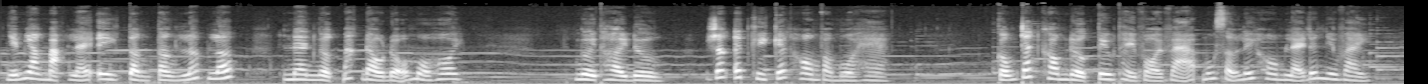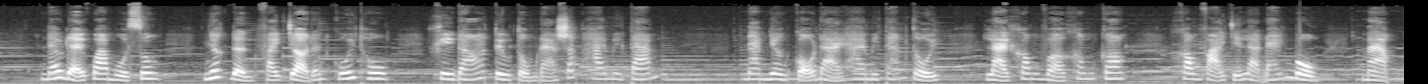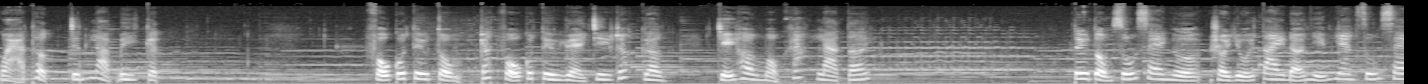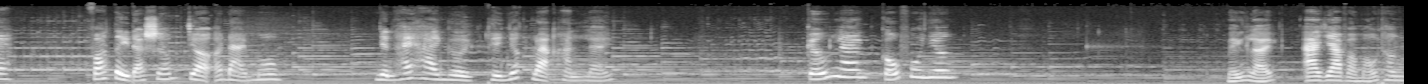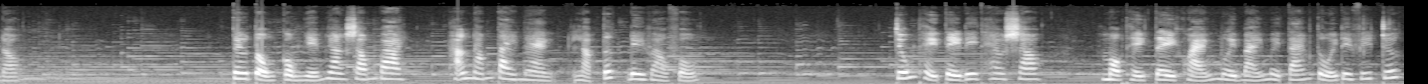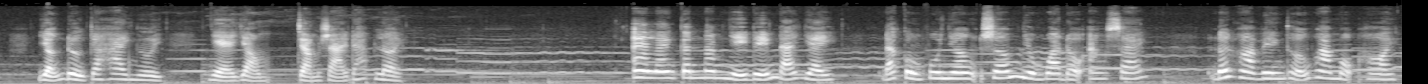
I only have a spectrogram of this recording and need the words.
Nhiễm nhân mặc lễ y tầng tầng lớp lớp, nên ngực bắt đầu đổ mồ hôi. Người thời đường rất ít khi kết hôn vào mùa hè. Cũng trách không được tiêu thị vội vã muốn xử lý hôn lễ đến như vậy. Nếu để qua mùa xuân, nhất định phải chờ đến cuối thu, khi đó tiêu tụng đã sắp 28. Nam nhân cổ đại 28 tuổi, lại không vợ không con, không phải chỉ là đáng buồn mà quả thực chính là bi kịch phủ của tiêu tụng cách phủ của tiêu duệ chi rất gần chỉ hơn một khắc là tới tiêu tụng xuống xe ngựa rồi duỗi tay đỡ nhiễm nhang xuống xe. Phó tỳ đã sớm chờ ở đại môn. Nhìn thấy hai người thì nhất loạt hành lễ. Cửu lan cổ phu nhân. Miễn lễ a gia và mẫu thân đâu? Tiêu tụng cùng nhiễm nhan sóng vai. Hắn nắm tay nàng lập tức đi vào phủ. Chúng thị tỳ đi theo sau một thị tỳ khoảng 17-18 tuổi đi phía trước dẫn đường cho hai người nhẹ giọng chậm rãi đáp lời a lan canh năm nhị điểm đã dậy đã cùng phu nhân sớm dùng qua đồ ăn sáng đến hoa viên thưởng hoa một hồi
